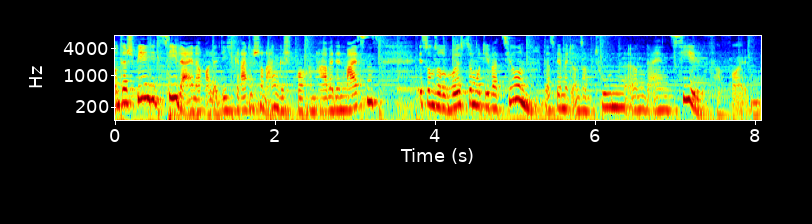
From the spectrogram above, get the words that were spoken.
Und da spielen die Ziele eine Rolle, die ich gerade schon angesprochen habe. Denn meistens ist unsere größte Motivation, dass wir mit unserem Tun irgendein Ziel verfolgen.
